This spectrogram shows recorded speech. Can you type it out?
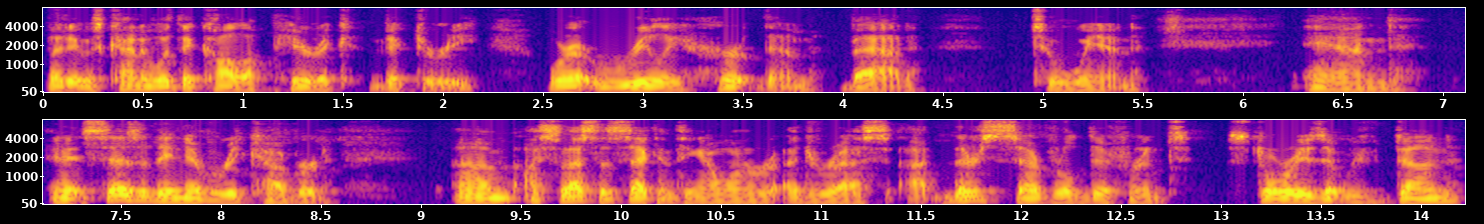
but it was kind of what they call a Pyrrhic victory, where it really hurt them bad to win. And and it says that they never recovered. Um, so that's the second thing I want to address. Uh, there's several different stories that we've done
